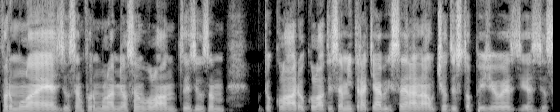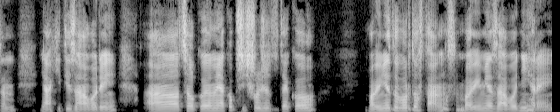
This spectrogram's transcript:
formule, jezdil jsem formule, měl jsem volant, jezdil jsem dokola a dokola ty samý tratě, abych se naučil ty stopy, že jo, jezdil, jsem nějaký ty závody a celkově mi jako přišlo, že to jako baví mě to World of Tanks, baví mě závodní hry,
